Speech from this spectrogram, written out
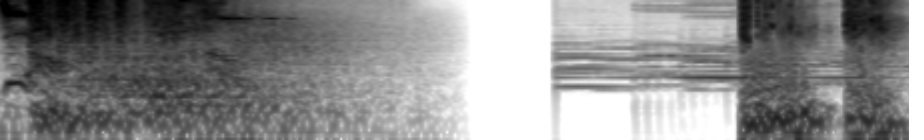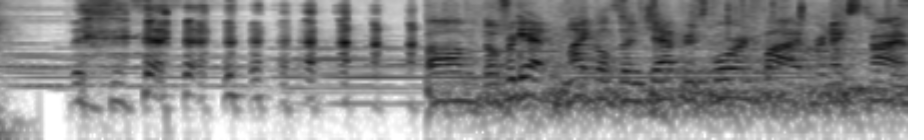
Um, don't forget, Michelson, chapters 4 and 5 for next time.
